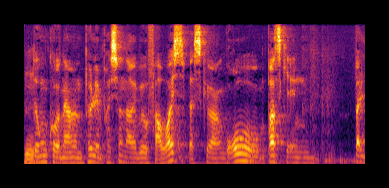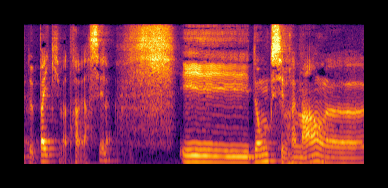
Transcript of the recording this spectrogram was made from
Hmm. Donc on a un peu l'impression d'arriver au Far West parce qu'en gros, on pense qu'il y a une balle de paille qui va traverser là. Et donc c'est vraiment euh,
